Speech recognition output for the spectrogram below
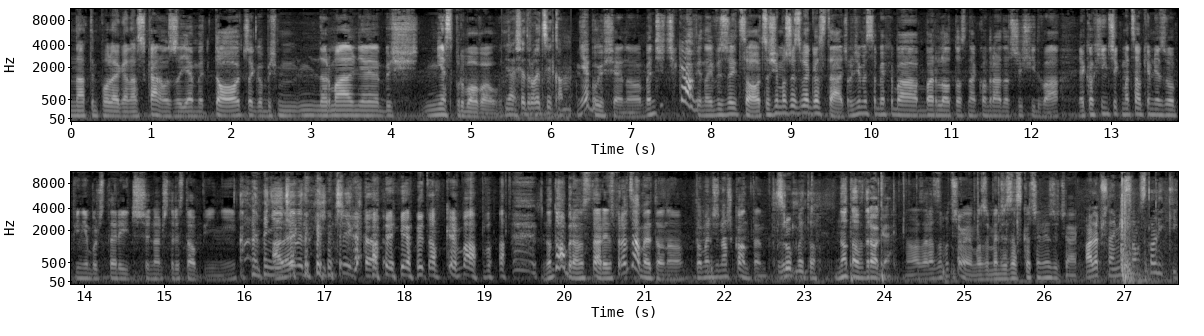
Na tym polega nasz kanał, że jemy to, czego byś m- normalnie byś nie spróbował. Ja się trochę cykam. Nie bój się, no. Będzie ciekawie, najwyżej co? Co się może złego stać? Rodzimy sobie chyba bar Lotos na Konrada 32. Jako Chińczyk ma całkiem niezłą opinię, bo 4,3 na 400 opinii. Ale my nie Ale- idziemy do Chińczyka. Ale jemy tam kebaba. No dobra, no stary, sprawdzamy to, no. To będzie nasz content. Zróbmy to. No to w drogę. No, zaraz zobaczymy. Może będzie zaskoczenie życia. Ale przynajmniej są stoliki.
